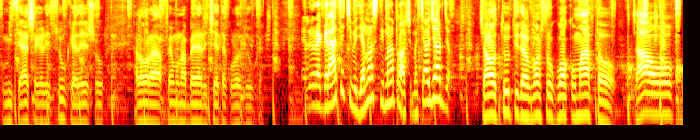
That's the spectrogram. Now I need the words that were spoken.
comincia a essere le zucche adesso, allora facciamo una bella ricetta con la zucca. Allora grazie, ci vediamo la settimana prossima. Ciao Giorgio. Ciao a tutti dal vostro cuoco matto. Ciao.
